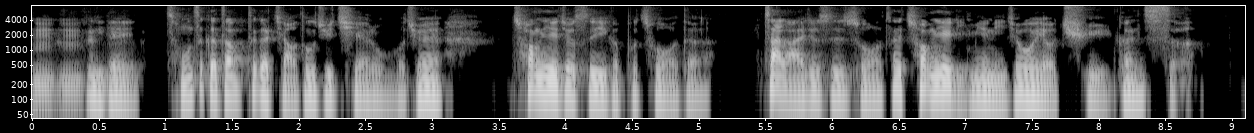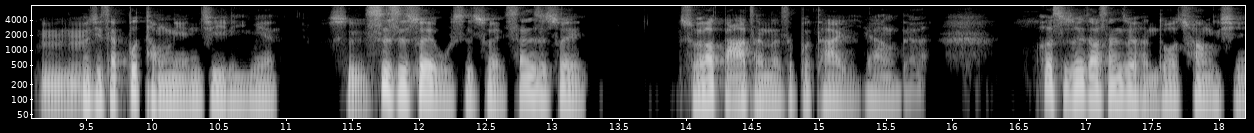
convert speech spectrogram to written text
嗯嗯，你可以从这个这这个角度去切入，我觉得创业就是一个不错的。再来就是说，在创业里面，你就会有取跟舍，嗯嗯，尤其在不同年纪里面，是四十岁、五十岁、三十岁所要达成的是不太一样的。二十岁到三十岁很多创新，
